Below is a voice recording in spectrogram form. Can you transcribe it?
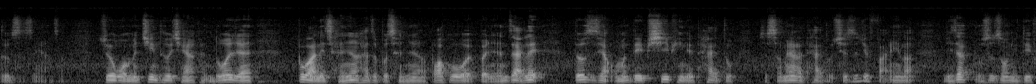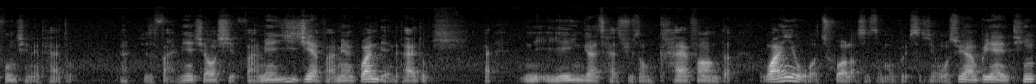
都是这样子。所以，我们镜头前很多人，不管你承认还是不承认，包括我本人在内，都是这样。我们对批评的态度是什么样的态度？其实就反映了你在股市中你对风险的态度，哎，就是反面消息、反面意见、反面观点的态度，哎，你也应该采取一种开放的。万一我错了是怎么回事？情我虽然不愿意听，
